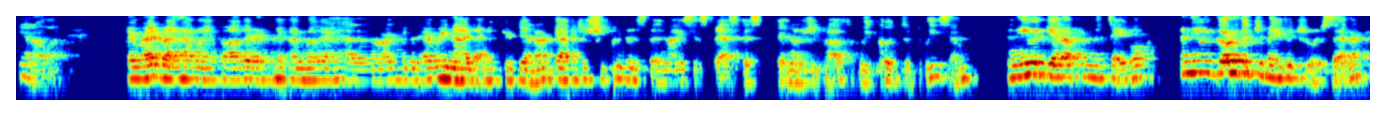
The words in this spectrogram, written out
you know, I write about how my father and mother had an argument every night after dinner, after she produced the nicest, bestest dinner she possibly could to please him. And he would get up from the table and he would go to the Jamaica Jewish Center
